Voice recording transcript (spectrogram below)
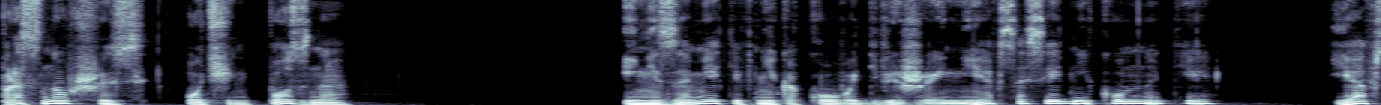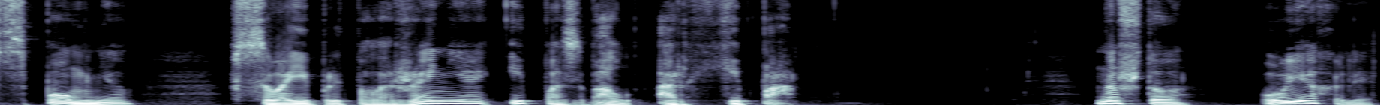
Проснувшись очень поздно и не заметив никакого движения в соседней комнате, я вспомнил свои предположения и позвал Архипа. «Ну что, уехали?» —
